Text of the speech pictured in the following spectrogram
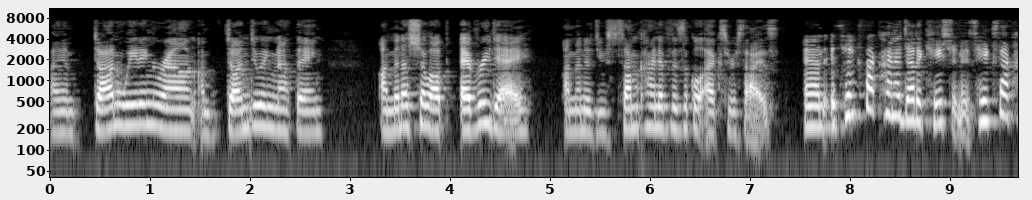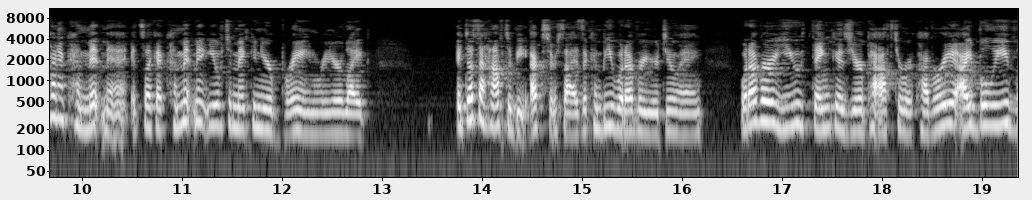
I am done waiting around. I'm done doing nothing. I'm going to show up every day. I'm going to do some kind of physical exercise. And it takes that kind of dedication. It takes that kind of commitment. It's like a commitment you have to make in your brain where you're like, it doesn't have to be exercise. It can be whatever you're doing. Whatever you think is your path to recovery, I believe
